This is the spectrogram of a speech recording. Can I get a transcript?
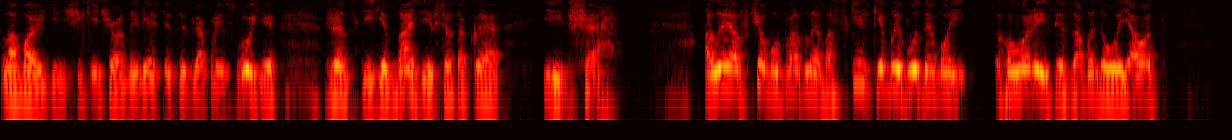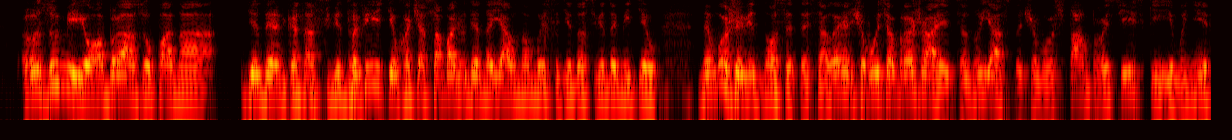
ламають дінщики, чорні лестниці для прислуги, женські гімназії, все таке інше. Але в чому проблема? Скільки ми будемо говорити за минуле? Я от розумію образу пана Діденка на свідомітів, хоча сама людина явно мислить і до свідомітів не може відноситися, але чомусь ображається. Ну ясно, чому штамп російський і мені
